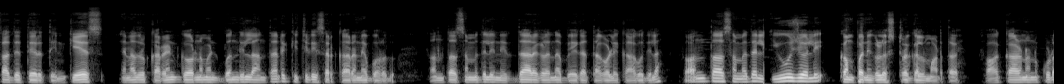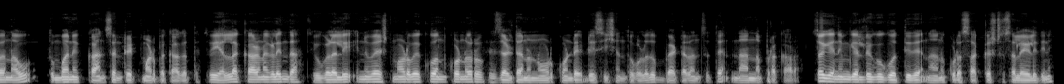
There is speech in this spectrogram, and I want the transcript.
ಸಾಧ್ಯತೆ ಇರುತ್ತೆ. ಇನ್ ಕೇಸ್ ಏನಾದ್ರೂ ಕರೆಂಟ್ ಗವರ್ನಮೆಂಟ್ ಬಂದಿಲ್ಲ ಅಂತಂದ್ರೆ ಕಿಚಡಿ ಸರ್ಕಾರನೇ ಬರೋದು. ಅಂತ ಸಮಯದಲ್ಲಿ ನಿರ್ಧಾರಗಳನ್ನ ಬೇಗ ತಗೊಳ್ಳಿಕ್ ಆಗೋದಿಲ್ಲ ಸೊ ಅಂತ ಸಮಯದಲ್ಲಿ ಯೂಶುವಲಿ ಕಂಪನಿಗಳು ಸ್ಟ್ರಗಲ್ ಮಾಡ್ತವೆ. ಸೊ ಆ ಕಾರಣನೂ ಕೂಡ ನಾವು ತುಂಬಾನೇ ಕಾನ್ಸಂಟ್ರೇಟ್ ಮಾಡ್ಬೇಕಾಗುತ್ತೆ. ಸೊ ಎಲ್ಲ ಕಾರಣಗಳಿಂದ ಇವುಗಳಲ್ಲಿ ಇನ್ವೆಸ್ಟ್ ಮಾಡಬೇಕು ಅಂದ್ಕೊಂಡವರು ರಿಸಲ್ಟ್ ಅನ್ನು ನೋಡ್ಕೊಂಡೆ ಡಿಸಿಷನ್ ತಗೊಳ್ಳೋದು ಬೆಟರ್ ಅನ್ಸುತ್ತೆ ನನ್ನ ಪ್ರಕಾರ. ಸೊ ಹಾಗೆ ನಿಮ್ಗೆಲ್ರಿಗೂ ಗೊತ್ತಿದೆ, ನಾನು ಕೂಡ ಸಾಕಷ್ಟು ಸಲ ಹೇಳಿದ್ದೀನಿ.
